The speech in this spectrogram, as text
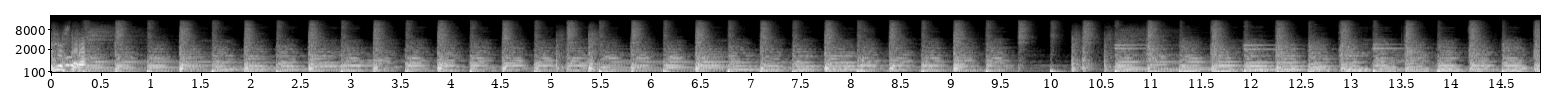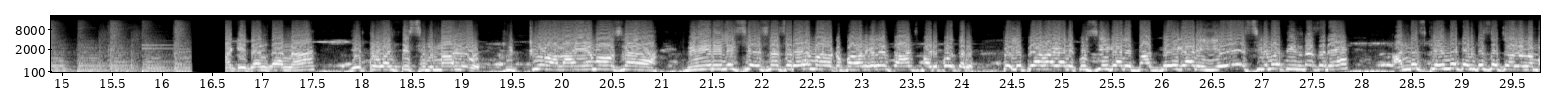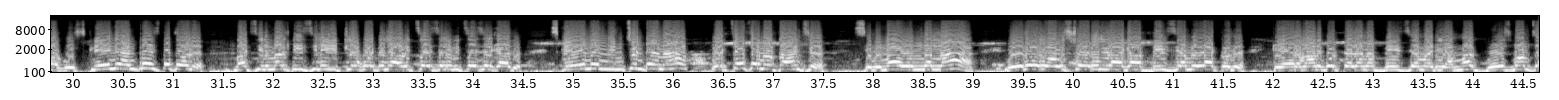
రాసిస్తారా ఇదంటన్నా ఎటువంటి సినిమాలు హిట్లు అలా ఏమవసరం రీ రిలీజ్ చేసినా సరే మా యొక్క పవన్ కళ్యాణ్ ఫ్యాన్స్ పడిపోతారు. పెళ్ళి ప్రేమ గాని ఖుషి గాని బర్త్డే గాని ఏ సినిమా తీసినా సరే అన్న స్క్రీన్లో కనిపిస్తే చాలన్న మాకు. స్క్రీన్ అంటే ఇస్తే చాలు. మాకు సినిమాలు తీసిలే ఇట్లు కొట్టిలే అవి చేసి ఇవి చేసి కాదు. స్క్రీన్ మీద నించుంటానా? వచ్చేస్తారు మా ఫ్యాన్స్ సినిమా ఉందన్నా ఏదో లవ్ స్టోరీ లాగా బీజియం లాగా కేరవాని కొట్టాడన్న బీజియం అడి అమ్మ గూస్ బంప్స్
